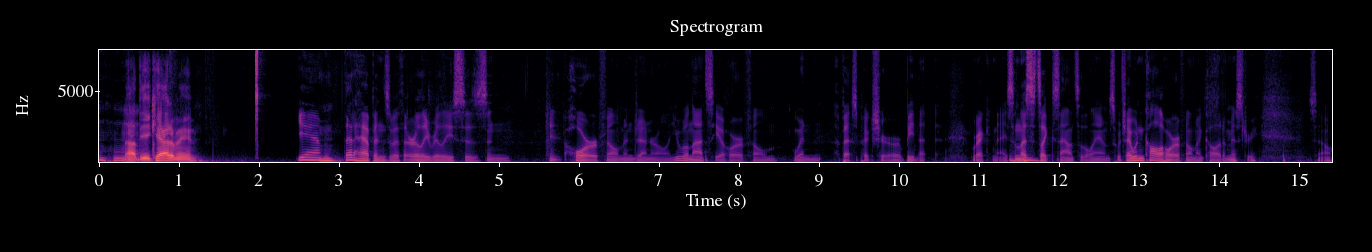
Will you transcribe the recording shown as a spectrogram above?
Mm-hmm. not the Academy. Yeah, that happens with early releases and in horror film in general. You will not see a horror film win a Best Picture or be n- recognized unless it's like Sounds of the Lambs, which I wouldn't call a horror film. I'd call it a mystery. So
